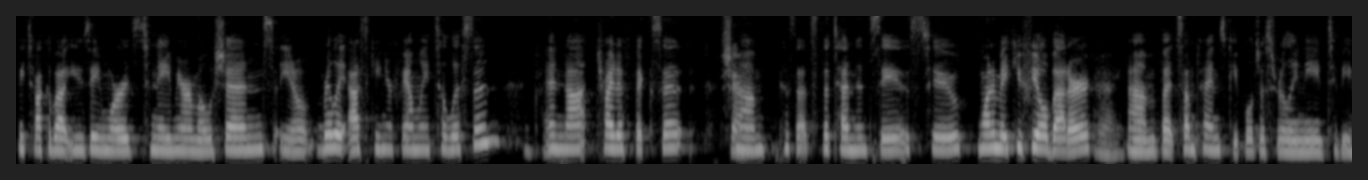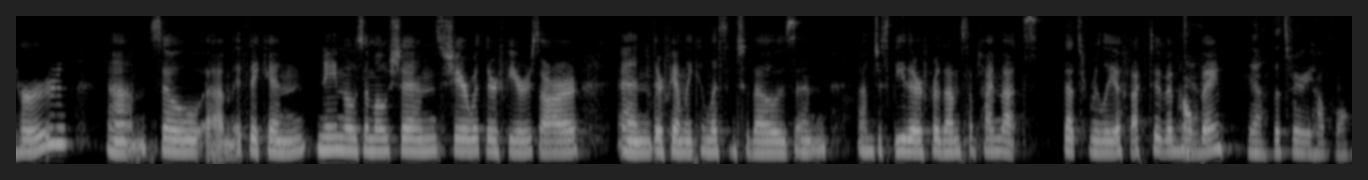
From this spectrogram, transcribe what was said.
we talk about using words to name your emotions, you know, really asking your family to listen and not try to fix it. Sure. Because that's the tendency is to want to make you feel better. Right. Um, but sometimes people just really need to be heard. Um, so um, if they can name those emotions, share what their fears are, and their family can listen to those and um, just be there for them, sometimes that's that's really effective in helping. Yeah, that's very helpful.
